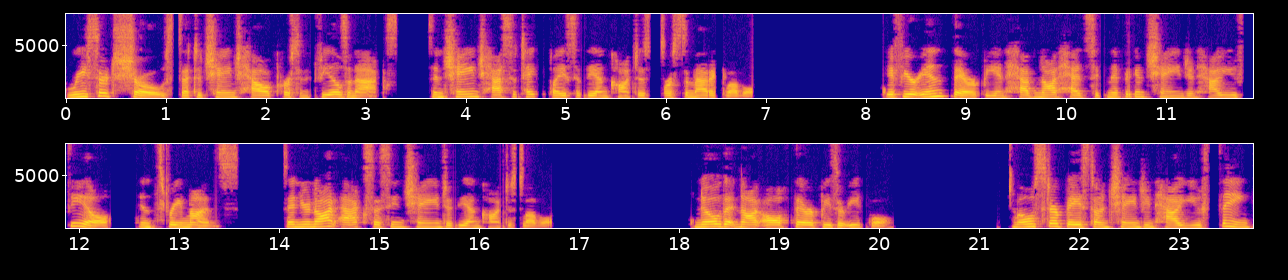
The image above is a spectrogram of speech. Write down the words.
Research shows that to change how a person feels and acts, then change has to take place at the unconscious or somatic level. If you're in therapy and have not had significant change in how you feel in three months, then you're not accessing change at the unconscious level. Know that not all therapies are equal. Most are based on changing how you think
